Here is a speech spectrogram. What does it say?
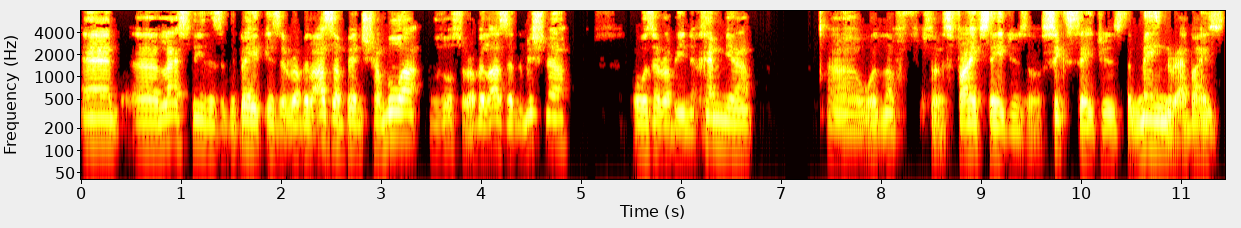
And uh, lastly, there's a debate: is it Rabbi Azar ben Shamua, who's also Rabbi Azar in the Mishnah, or was it Rabbi Nehemiah? Uh, well, no, so it's five sages or six sages, the main rabbis,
